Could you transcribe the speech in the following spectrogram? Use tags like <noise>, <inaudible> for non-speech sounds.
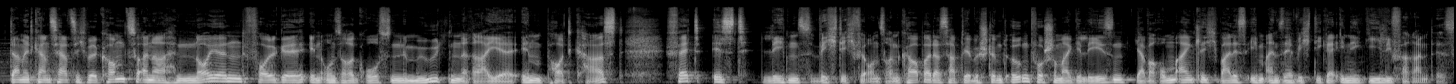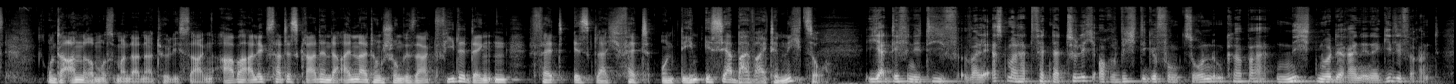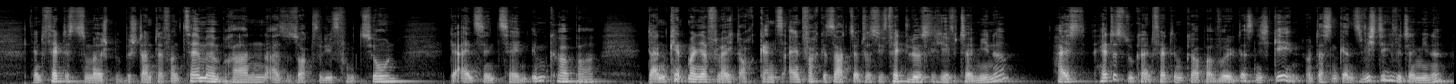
Damit ganz herzlich willkommen zu einer neuen Folge in unserer großen Mythenreihe im Podcast. Fett ist lebenswichtig für unseren Körper. Das habt ihr bestimmt irgendwo schon mal gelesen. Ja, warum eigentlich? Weil es eben ein sehr wichtiger Energielieferant ist. Unter anderem muss man da natürlich sagen. Aber Alex hat es gerade in der Einleitung schon gesagt. Viele denken, Fett ist gleich Fett. Und dem ist ja bei weitem nicht so. Ja, definitiv, weil erstmal hat Fett natürlich auch wichtige Funktionen im Körper, nicht nur der reine Energielieferant. Denn Fett ist zum Beispiel Bestandteil von Zellmembranen, also sorgt für die Funktion der einzelnen Zellen im Körper. Dann kennt man ja vielleicht auch ganz einfach gesagt so etwas wie fettlösliche Vitamine. Heißt, hättest du kein Fett im Körper, würde das nicht gehen. Und das sind ganz wichtige Vitamine,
